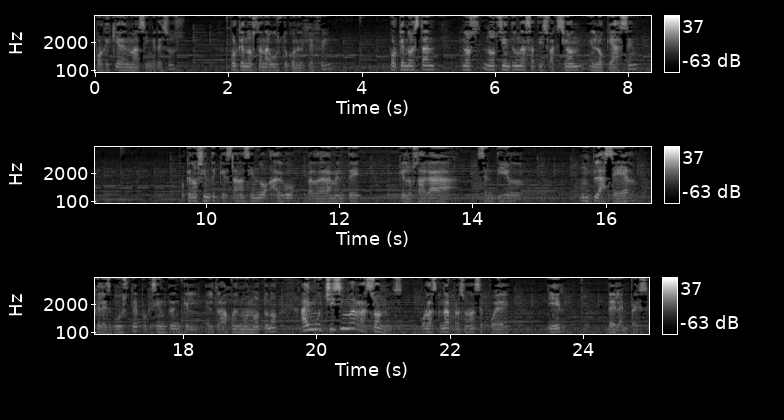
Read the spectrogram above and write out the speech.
Porque quieren más ingresos, porque no están a gusto con el jefe, porque no están, no, no sienten una satisfacción en lo que hacen, porque no sienten que están haciendo algo verdaderamente que los haga sentir un placer, que les guste, porque sienten que el, el, trabajo es monótono. Hay muchísimas razones por las que una persona se puede ir de la empresa.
